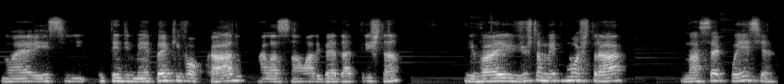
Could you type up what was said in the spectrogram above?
não é esse entendimento equivocado em relação à liberdade cristã e vai justamente mostrar na sequência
